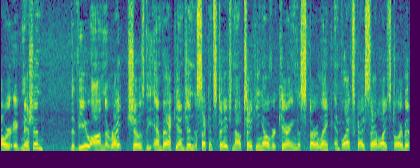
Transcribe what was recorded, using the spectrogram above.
Power ignition. The view on the right shows the MVAC engine, the second stage now taking over, carrying the Starlink and BlackSky satellites to orbit.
